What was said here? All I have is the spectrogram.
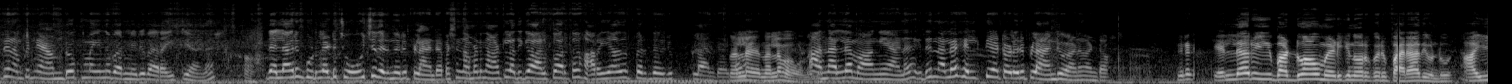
ഇത് നമുക്ക് നാംഡോക്മൈ എന്ന് പറഞ്ഞൊരു വെറൈറ്റി ആണ്. ഇതെല്ലാവരും കൂടുതലായിട്ട് ചോദിച്ചു തരുന്ന ഒരു പ്ലാന്റ് പക്ഷെ നമ്മുടെ നാട്ടിൽ അധികം ആൾക്കാർക്ക് അറിയാതെ ഒരു പ്ലാന്റ് ആണ് നല്ല മാങ്ങയാണ്. ഇത് നല്ല ഹെൽത്തി ആയിട്ടുള്ള ഒരു പ്ലാന്റും ആണ് കണ്ടോ? എല്ലാവരും ഈ ബഡ്വാവ് മേടിക്കുന്നവർക്ക് ഒരു പരാതി ഉണ്ട് ആ ഈ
